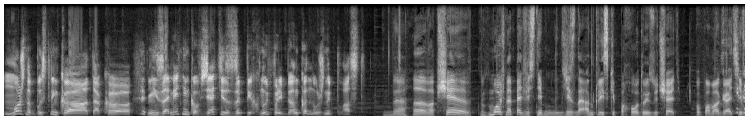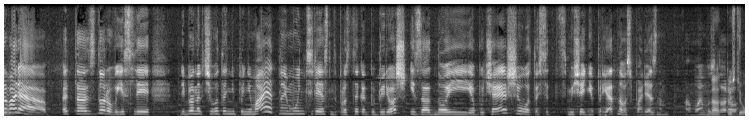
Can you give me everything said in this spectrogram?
Можно быстренько, так э, незаметненько взять и запихнуть в ребенка нужный пласт. Да. А, вообще, можно опять же с ним, не знаю, английский по ходу изучать, по- помогать Кстати ему. говоря, это здорово, если ребенок чего-то не понимает, но ему интересно, ты просто как бы берешь и заодно и обучаешь его, то есть это смещение приятного с полезным, по-моему, Да, здорово. то есть у,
